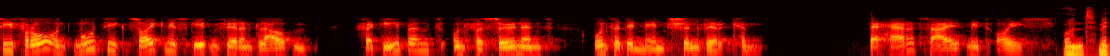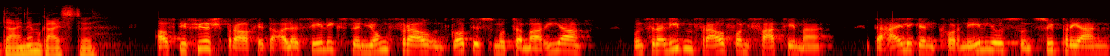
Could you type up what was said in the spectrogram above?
Sie froh und mutig Zeugnis geben für Ihren Glauben, vergebend und versöhnend unter den Menschen wirken. Der Herr sei mit euch. Und mit deinem Geiste auf die Fürsprache der allerseligsten Jungfrau und Gottesmutter Maria, unserer lieben Frau von Fatima, der heiligen Cornelius und Cyprian,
